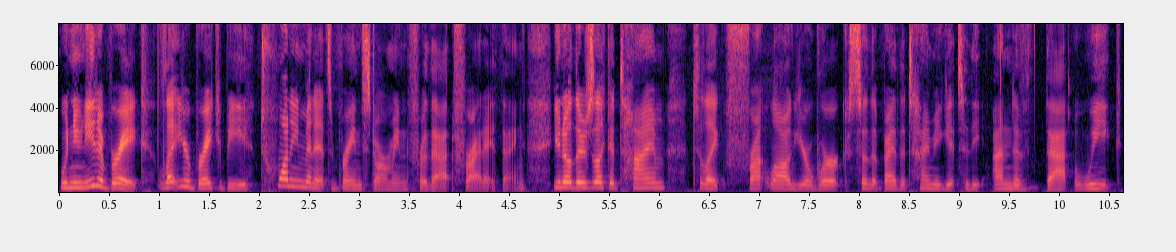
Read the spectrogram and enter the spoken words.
When you need a break, let your break be 20 minutes brainstorming for that Friday thing. You know, there's like a time to like front log your work so that by the time you get to the end of that week,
